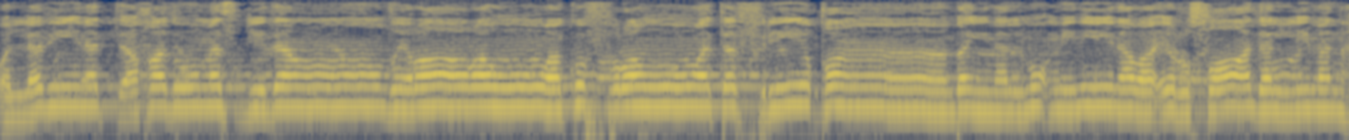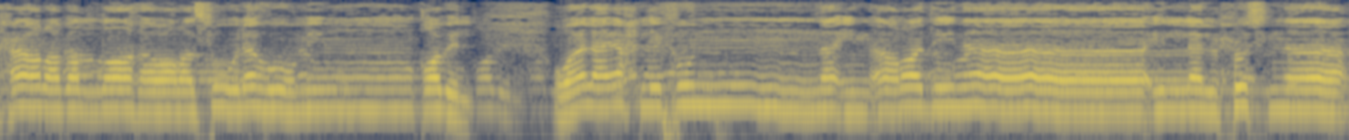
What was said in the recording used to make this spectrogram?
والذين اتخذوا مسجدا ضرارا وكفرا وتفريقا بين المؤمنين وإرصادا لمن حارب الله ورسوله من قبل. وليحلفن إن أردنا إلا الحسنى.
